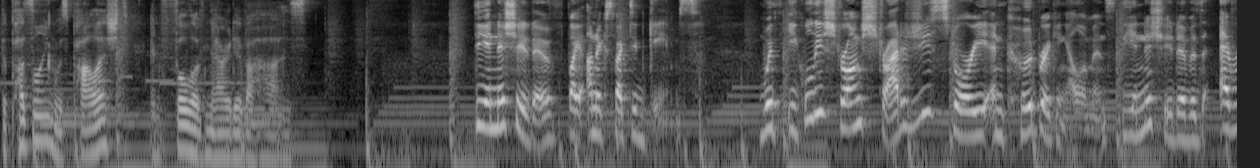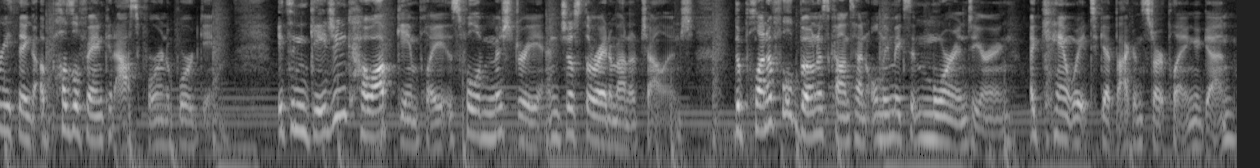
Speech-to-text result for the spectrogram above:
The puzzling was polished and full of narrative ahas. The Initiative by Unexpected Games. With equally strong strategy, story, and code breaking elements, The Initiative is everything a puzzle fan could ask for in a board game. Its engaging co op gameplay is full of mystery and just the right amount of challenge. The plentiful bonus content only makes it more endearing. I can't wait to get back and start playing again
